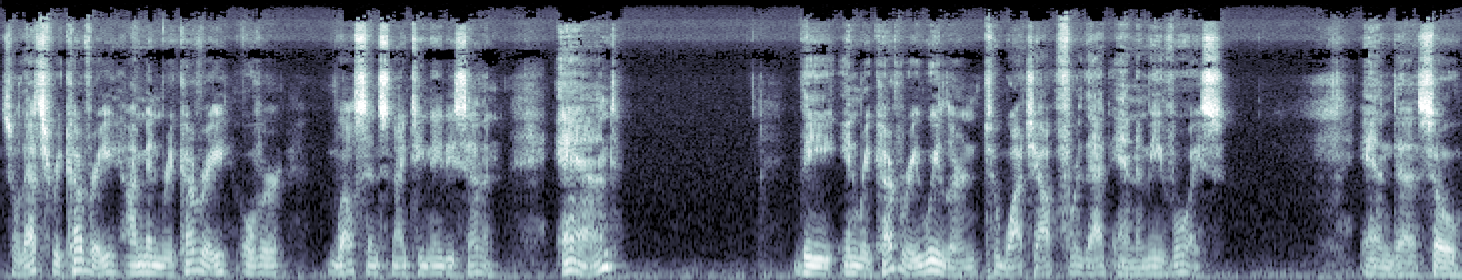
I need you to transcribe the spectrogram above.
So that's recovery. I'm in recovery over, well, since 1987. And the in recovery we learn to watch out for that enemy voice and uh, so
